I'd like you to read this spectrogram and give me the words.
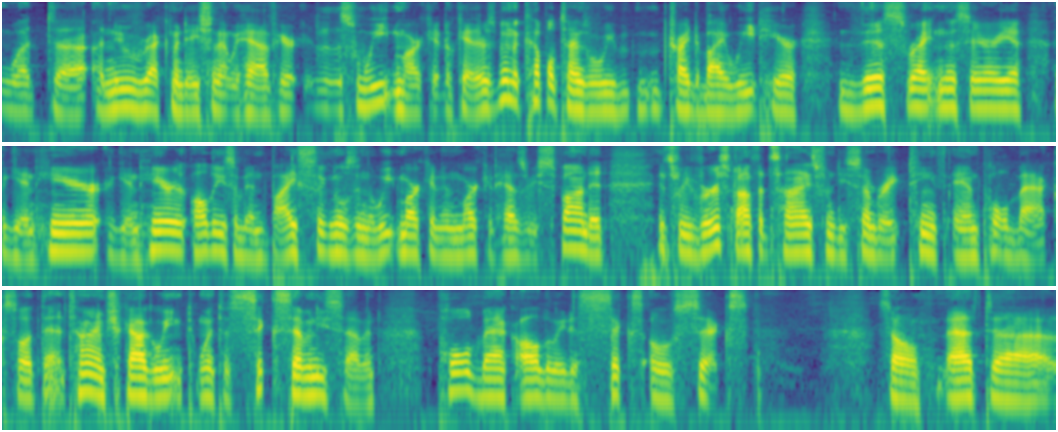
what uh, a new recommendation that we have here. This wheat market okay there's been a couple times where we've tried to buy wheat here this right in this area again here again here. All these have been buy signals in the wheat market and the market has responded. It's reversed off its highs from December 18th and pulled back. So at that time Chicago wheat went to 677 pulled back all the way to 606 so that uh,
